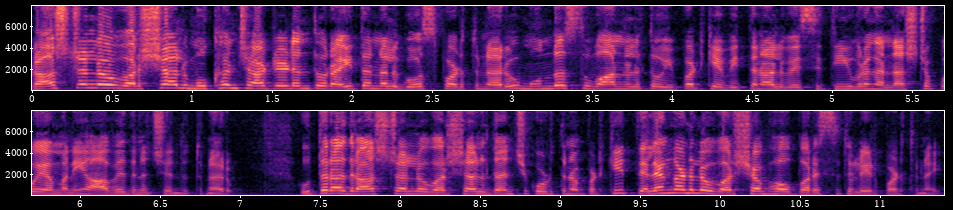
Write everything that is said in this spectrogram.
రాష్ట్రంలో వర్షాలు ముఖం చాటేయడంతో రైతన్నలు గోసపడుతున్నారు. ముందస్తు వానలతో ఇప్పటికే విత్తనాలు వేసి తీవ్రంగా నష్టపోయామని ఆవేదన చెందుతున్నారు. ఉత్తరాది రాష్ట్రాల్లో వర్షాలు దంచి కొడుతున్నప్పటికీ తెలంగాణలో వర్షాభావ పరిస్థితులు ఏర్పడుతున్నాయి.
